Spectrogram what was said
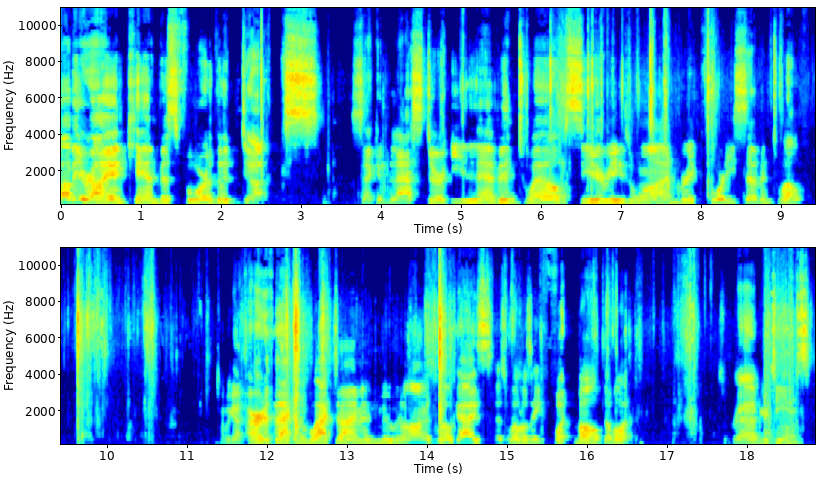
Bobby Ryan, canvas for the Ducks. Second blaster, 11-12, Series 1, break 47-12. We got Artifacts and Black Diamond moving along as well, guys, as well as a football double up. So grab your teams.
